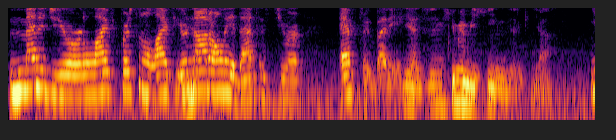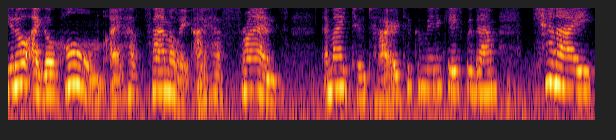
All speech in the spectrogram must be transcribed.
manage your life personal life you're Yeah. not only a dentist you're everybody. Yeah, a human being. Like, yeah. You know, I go home, I have family, I have friends. Am I too tired to communicate with them? Can I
